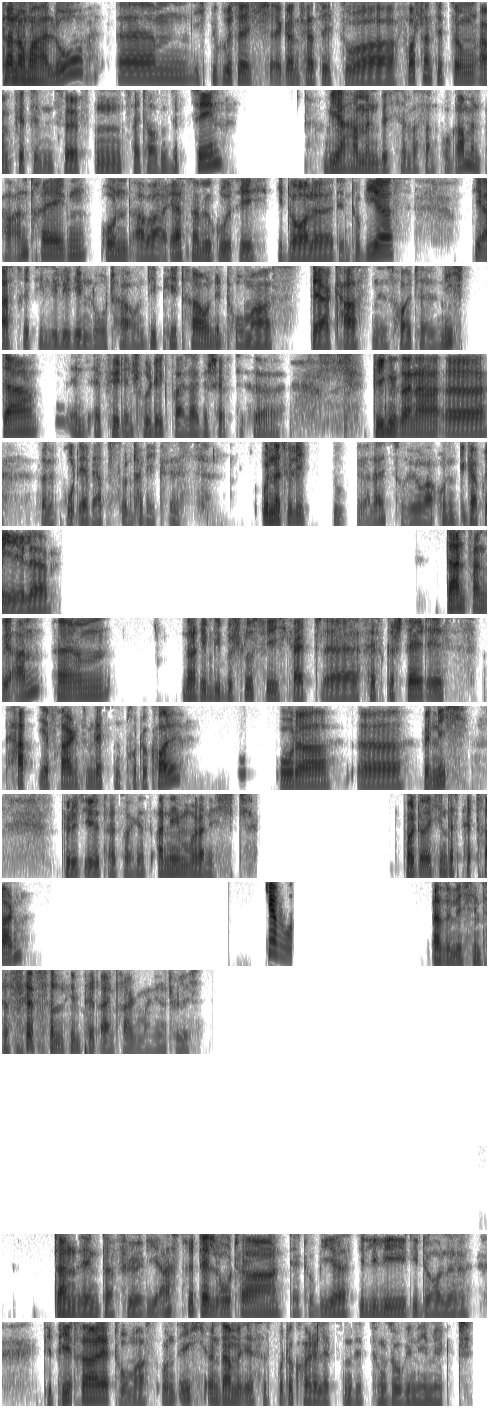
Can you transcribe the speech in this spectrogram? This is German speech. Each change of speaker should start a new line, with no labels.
Dann nochmal Hallo. Ähm, ich begrüße euch ganz herzlich zur Vorstandssitzung am 14.12.2017. Wir haben ein bisschen was an Programm, ein paar Anträgen und aber erstmal begrüße ich die Dorle, den Tobias, die Astrid, die Lilly, den Lothar und die Petra und den Thomas. Der Carsten ist heute nicht da. Er fehlt entschuldigt, weil er Geschäfts äh, wegen seiner äh, seines Broterwerbs unterwegs ist. Und natürlich du als Zuhörer und die Gabriele. Dann fangen wir an. Ähm, nachdem die Beschlussfähigkeit äh, festgestellt ist, habt ihr Fragen zum letzten Protokoll? Oder äh, wenn nicht, würdet ihr das als solches annehmen oder nicht? Wollt ihr euch in das Pad tragen?
Jawohl.
Also nicht hinter das Fest, sondern im Pad eintragen, meine ich natürlich. Dann sind dafür die Astrid, der Lothar, der Tobias, die Lilly, die Dolle, die Petra, der Thomas und ich. Und damit ist das Protokoll der letzten Sitzung so genehmigt.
